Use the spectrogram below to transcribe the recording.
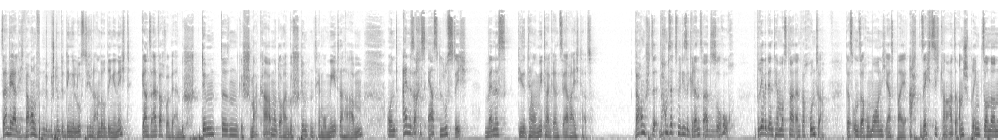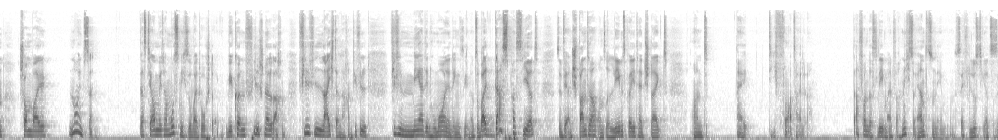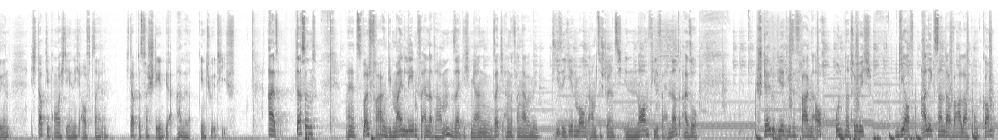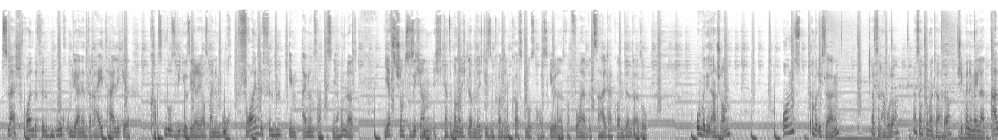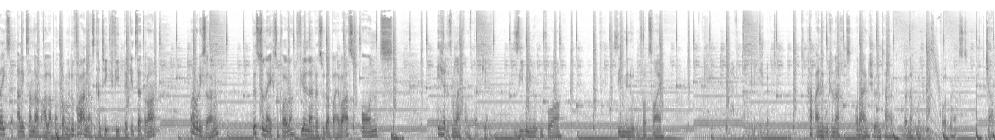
Seien wir ehrlich, warum finden wir bestimmte Dinge lustig und andere Dinge nicht? Ganz einfach, weil wir einen bestimmten Geschmack haben und auch einen bestimmten Thermometer haben. Und eine Sache ist erst lustig, wenn es diese Thermometergrenze erreicht hat. Warum, warum setzen wir diese Grenze also so hoch? Drehen wir den Thermostat einfach runter, dass unser Humor nicht erst bei 68 Grad anspringt, sondern schon bei 19. Das Thermometer muss nicht so weit hochsteigen. Wir können viel schneller lachen, viel, viel leichter lachen, viel, viel viel, viel mehr den Humor in den Dingen sehen. Und sobald das passiert, sind wir entspannter, unsere Lebensqualität steigt und hey, die Vorteile davon, das Leben einfach nicht so ernst zu nehmen und sehr viel lustiger zu sehen, ich glaube, die brauche ich dir hier nicht aufzeichnen. Ich glaube, das verstehen wir alle intuitiv. Also, das sind meine zwölf Fragen, die mein Leben verändert haben, seit ich, mir an, seit ich angefangen habe, mir diese jeden Morgen Abend zu stellen, hat sich enorm viel verändert. Also stell du dir diese Fragen auch und natürlich Geh auf alexanderwala.com slash Freunde finden Buch, um dir eine dreiteilige kostenlose Videoserie aus meinem Buch Freunde finden im 21. Jahrhundert jetzt schon zu sichern. Ich kann es immer noch nicht glauben, dass ich diesen Content kostenlos ausgebe, denn es war vorher bezahlter Content, also unbedingt anschauen. Und dann würde ich sagen, lass ein Abo da, lass einen Kommentar da, schick mir eine Mail an alex.alexanderwala.com, wenn du Fragen hast, Kritik, Feedback etc. Und dann würde ich sagen, bis zur nächsten Folge. Vielen Dank, dass du dabei warst. Und ich werde jetzt mal langsam ins Bett gehen. Sieben Minuten vor. Sieben Minuten vor zwei. Ja, darum gehe ich Bett. Hab eine gute Nacht oder einen schönen Tag, wann auch immer du diese Folge hörst. Ciao.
